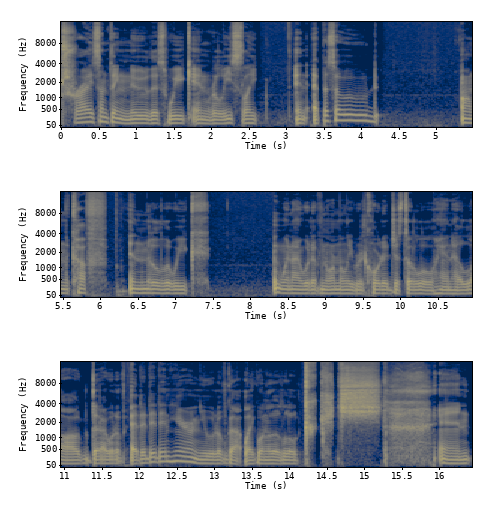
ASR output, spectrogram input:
try something new this week and release like an episode on the cuff in the middle of the week when I would have normally recorded just a little handheld log that I would have edited in here, and you would have got like one of those little and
